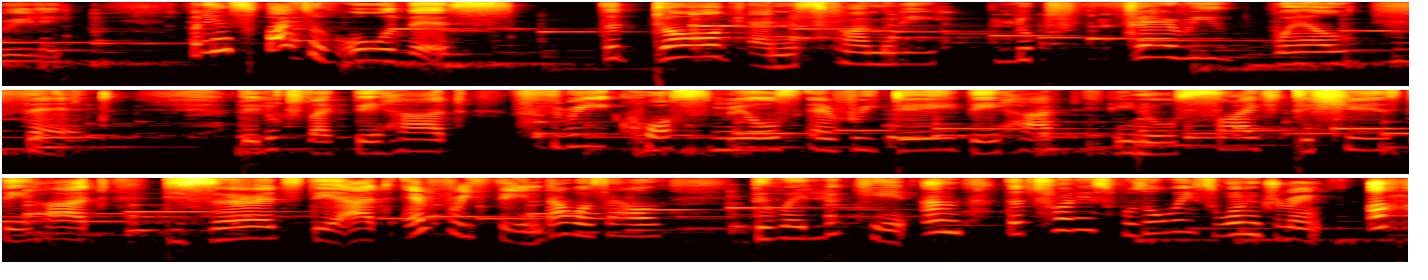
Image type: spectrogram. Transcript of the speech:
really. But in spite of all this, the dog and his family looked very well fed. They looked like they had three course meals every day. They had, you know, side dishes, they had desserts, they had everything. That was how they were looking. And the tortoise was always wondering, oh,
